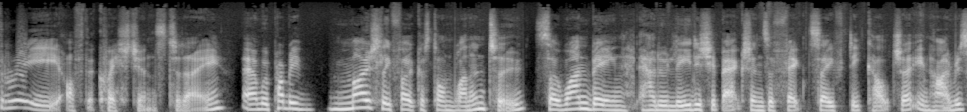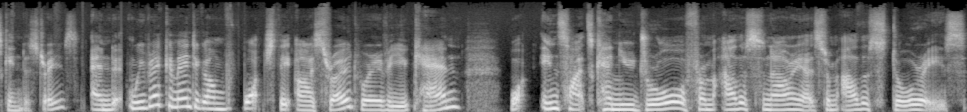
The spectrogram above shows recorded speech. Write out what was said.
three of the questions today, and we're probably mostly focused on one and two. So, one being how do leadership actions affect safety culture in high risk industries? And we recommend to go and watch the Ice Road wherever you can. What insights can you draw from other scenarios, from other stories,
